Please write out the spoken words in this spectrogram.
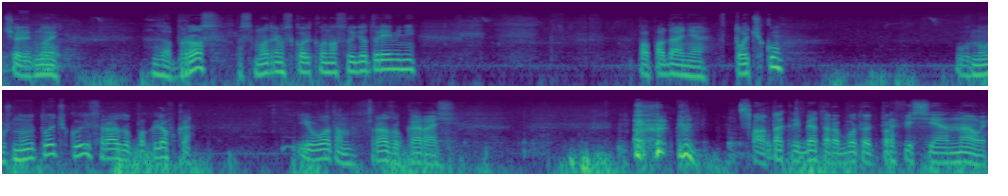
очередной заброс. Посмотрим, сколько у нас уйдет времени. Попадание в точку. В нужную точку и сразу поклевка. И вот он, сразу карась. А так ребята работают профессионалы.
